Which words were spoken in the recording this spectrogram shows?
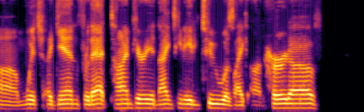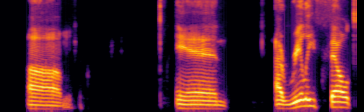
um, which again, for that time period, 1982 was like unheard of. Um, and I really felt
